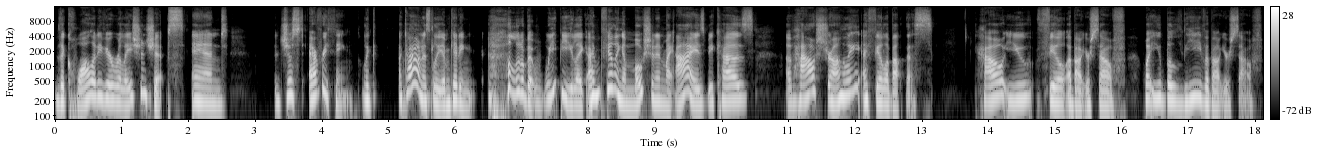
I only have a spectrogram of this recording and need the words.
the quality of your relationships and just everything. Like, like I honestly am getting a little bit weepy. Like I'm feeling emotion in my eyes because of how strongly I feel about this. How you feel about yourself, what you believe about yourself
